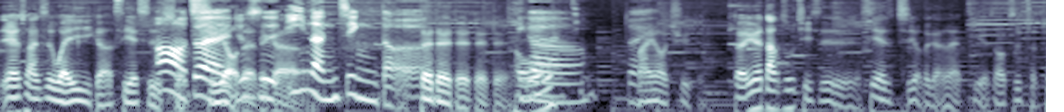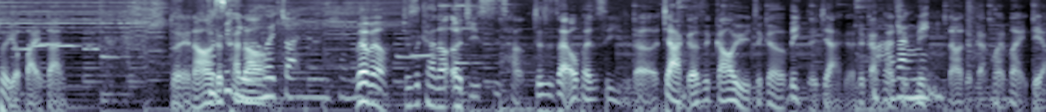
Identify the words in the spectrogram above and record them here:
因为算是唯一一个 CS 哦，所持对，有就是的这个，伊能静的，对对对对对，一个对，蛮有趣的。对，因为当初其实 CS 持有这个 NFT 的时候是纯粹有白单，对，然后就看到会赚，就是没有没有，就是看到二级市场就是在 OpenSea 的价格是高于这个命的价格，就赶快去命然后就赶快卖掉。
